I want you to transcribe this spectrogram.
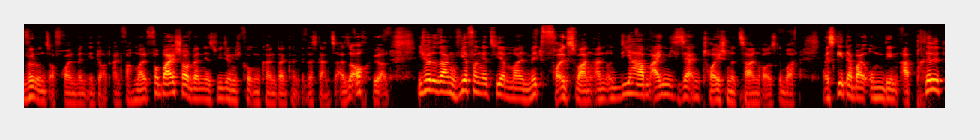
würde uns auch freuen, wenn ihr dort einfach mal vorbeischaut. Wenn ihr das Video nicht gucken könnt, dann könnt ihr das Ganze also auch hören. Ich würde sagen, wir fangen jetzt hier mal mit Volkswagen an und die haben eigentlich sehr enttäuschende Zahlen rausgebracht. Es geht dabei um den April,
